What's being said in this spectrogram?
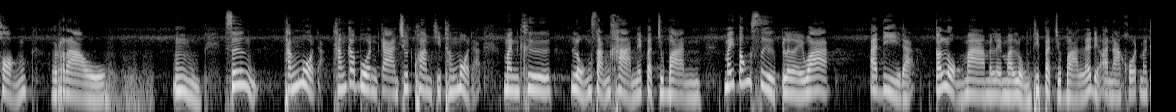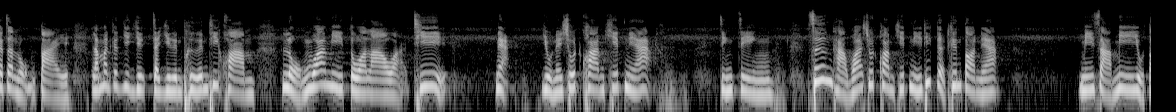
ของเรา อืมซึ่งทั้งหมดทั้งกระบวนการชุดความคิดทั้งหมดอะ มันคือหลงสังขารในปัจจุบัน ไม่ต้องสืบเลยว่า อดีตอะ ก็หลงมามันเลยมาหลงที่ปัจจุบัน แล้วเดี๋ยวอนาคตมันก็จะหลงไป แล้วมันก็จะยืนพื้นที่ความหลงว่ามีตัวเราอะ ที่เนี่ยอยู่ในชุดความคิดเนี้ย จริง ๆ ซึ่งถามว่าชุดความคิดนี้ที่เกิดขึ้นตอนเนี้ย มีสามีอยู่ต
